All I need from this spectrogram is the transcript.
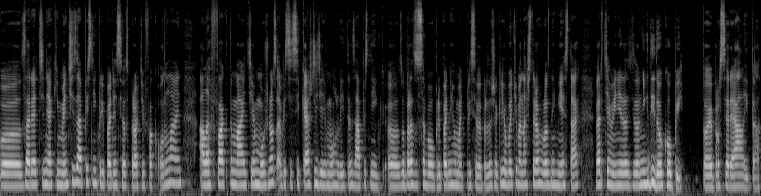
uh, zariadte nejaký menší zápisník, prípadne si ho spravte fakt online, ale fakt majte možnosť, aby ste si každý deň mohli ten zápisník uh, zobrať so sebou, prípadne ho mať pri sebe, pretože keď ho budete mať na štyroch rôznych miestach, verte mi, nedáte to nikdy dokopy to je proste realita.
